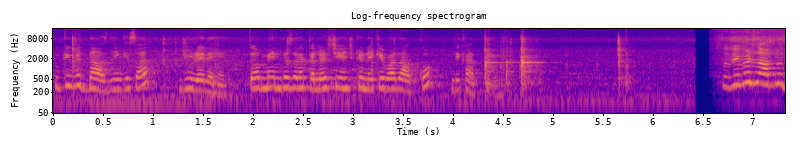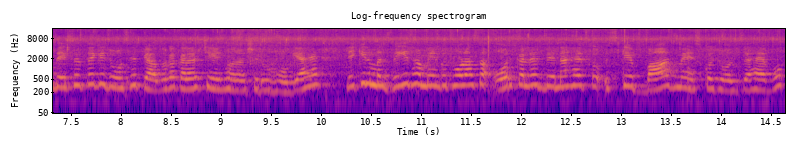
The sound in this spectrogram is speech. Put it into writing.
कुकिंग विद नाजनी के साथ जुड़े रहें। तो अब मैं इनका ज़रा कलर चेंज करने के बाद आपको दिखाती हूँ। तो व्यूवर्स आप लोग देख सकते हैं कि जो से प्याज़ों का कलर चेंज होना शुरू हो गया है। लेकिन मज़ीद हमें इनको थोड़ा सा और कलर देना है तो इसके बाद मैं इसको जो सा है वो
